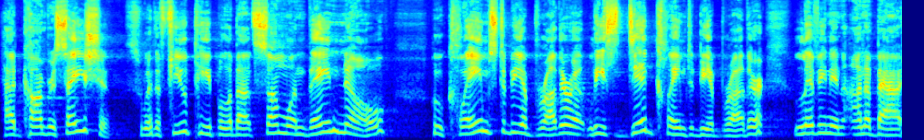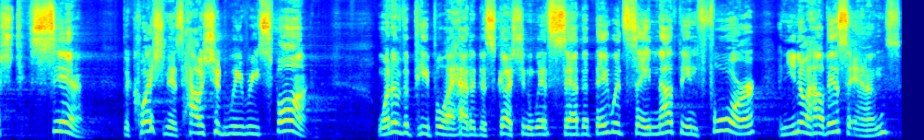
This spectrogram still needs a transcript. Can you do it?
had conversations with a few people about someone they know who claims to be a brother, at least did claim to be a brother, living in unabashed sin. The question is, how should we respond? One of the people I had a discussion with said that they would say nothing for, and you know how this ends,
